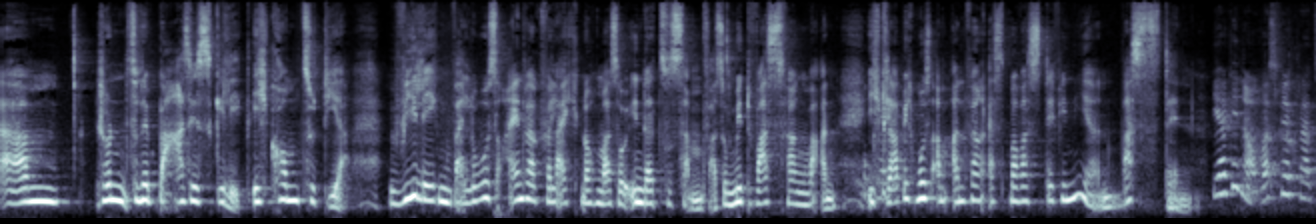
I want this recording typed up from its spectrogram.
ähm, schon so eine Basis gelegt. Ich komme zu dir. Wie legen wir los? Einfach vielleicht noch mal so in der Zusammenfassung. Mit was fangen wir an? Ich Okay. glaube, ich muss am Anfang erst mal was definieren. Was denn? Ja, genau, was wir gerade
